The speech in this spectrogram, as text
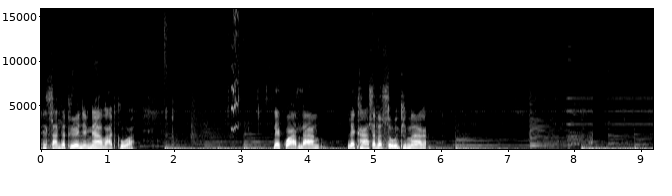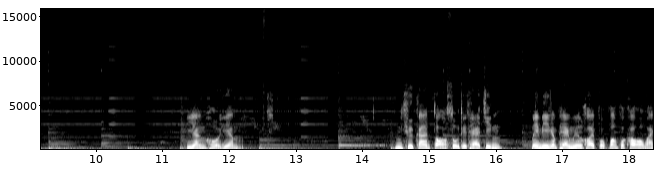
ได้สั่นสะเทือนอย่างน่าหวาดกลัว และกวาดล้างและฆ่าสัตว์สูรที่มา อย่างโหดเหี้ยมนี่คือการต่อสู้ที่แท้จริง ไม่มีกำแพงเมืองคอยปกป้องพวกเขาเอาไว้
